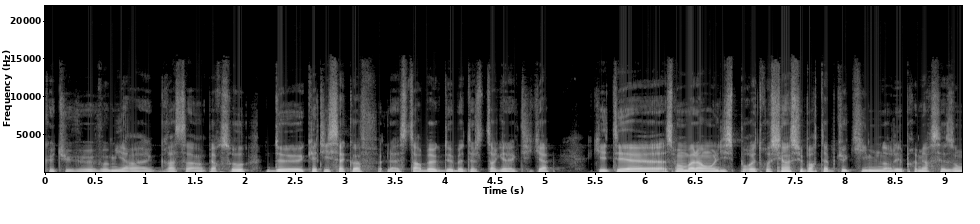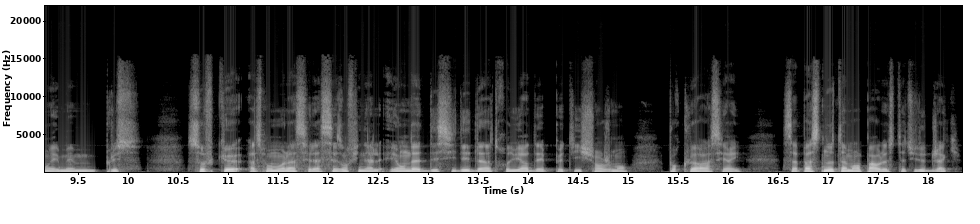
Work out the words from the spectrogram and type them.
que tu veux vomir grâce à un perso de Katie Sackhoff, la Starbuck de Battlestar Galactica, qui était à ce moment-là en lice pour être aussi insupportable que Kim dans les premières saisons et même plus. Sauf que à ce moment-là, c'est la saison finale et on a décidé d'introduire des petits changements pour clore la série. Ça passe notamment par le statut de Jack.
